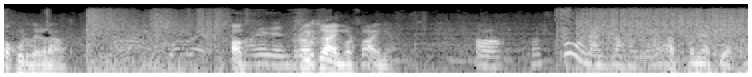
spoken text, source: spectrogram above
O kurde, granat. O, O, jeden brok. Fajnie. O, to tu u nas zachodzą. A, wspaniałki jakie.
